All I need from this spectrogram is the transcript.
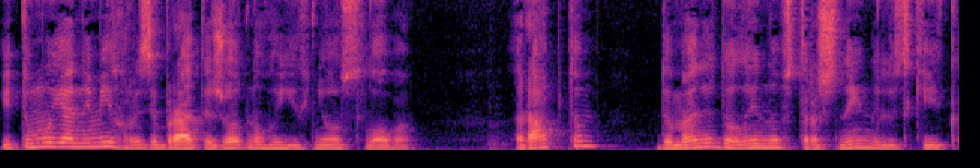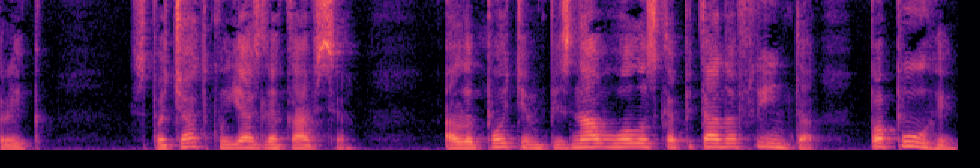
і тому я не міг розібрати жодного їхнього слова. Раптом до мене долинув страшний нелюдський крик. Спочатку я злякався, але потім пізнав голос капітана Флінта, папуги.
